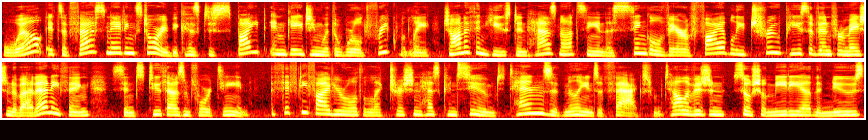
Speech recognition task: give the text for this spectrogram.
Well, it's a fascinating story because despite engaging with the world frequently, Jonathan Houston has not seen a single verifiably true piece of information about anything since 2014. The 55 year old electrician has consumed tens of millions of facts from television, social media, the news,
